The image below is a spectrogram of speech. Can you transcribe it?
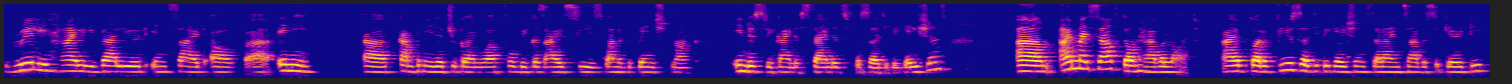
really highly valued inside of uh, any uh, company that you go and work for because ISC is one of the benchmark industry kind of standards for certifications. Um, I myself don't have a lot. I've got a few certifications that are in cybersecurity,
